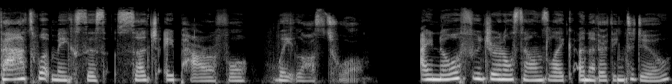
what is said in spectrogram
That's what makes this such a powerful weight loss tool. I know a food journal sounds like another thing to do,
